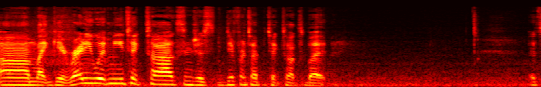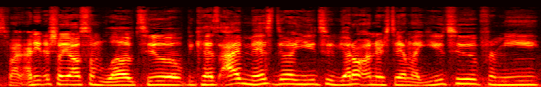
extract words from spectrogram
um, like get ready with me TikToks and just different type of TikToks. But it's fine. I need to show y'all some love too because I miss doing YouTube. Y'all don't understand. Like YouTube for me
